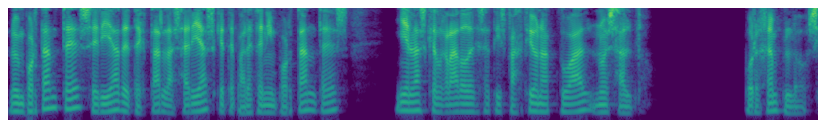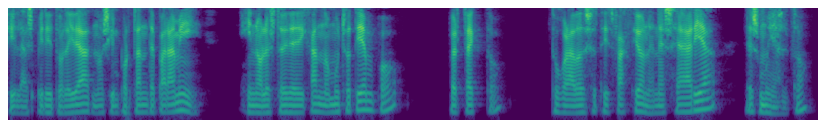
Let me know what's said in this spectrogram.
Lo importante sería detectar las áreas que te parecen importantes y en las que el grado de satisfacción actual no es alto. Por ejemplo, si la espiritualidad no es importante para mí y no le estoy dedicando mucho tiempo, perfecto, tu grado de satisfacción en ese área es muy alto.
